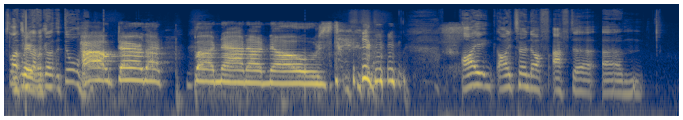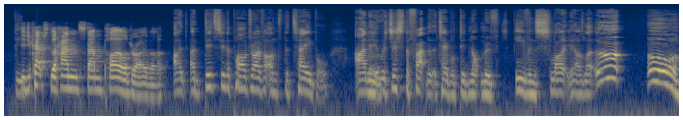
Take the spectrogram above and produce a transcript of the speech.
it's like when you have a go at the doorman. How dare that banana nosed? I I turned off after um, Did you catch the handstand pile driver? I, I did see the pile driver onto the table, and Hmm. it was just the fact that the table did not move even slightly. I was like, oh, oh,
